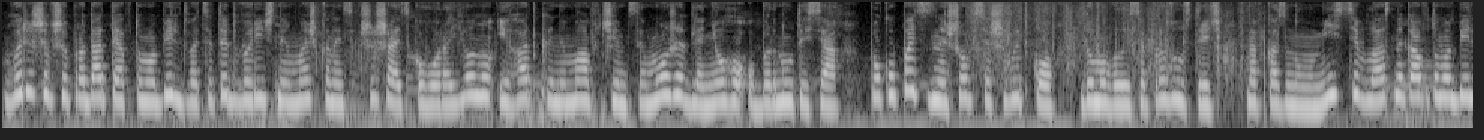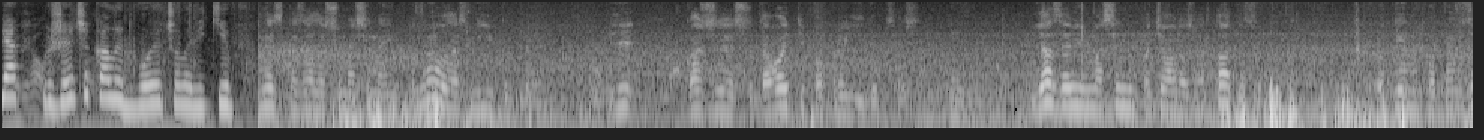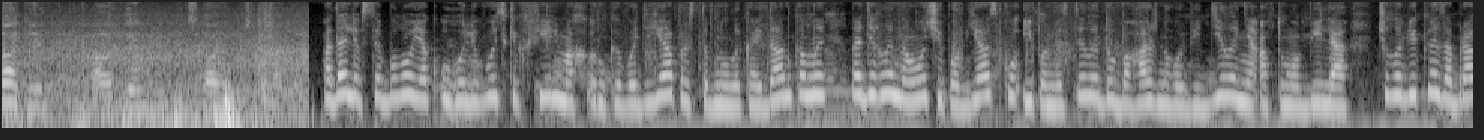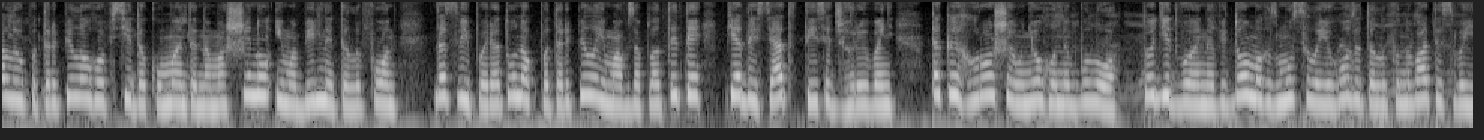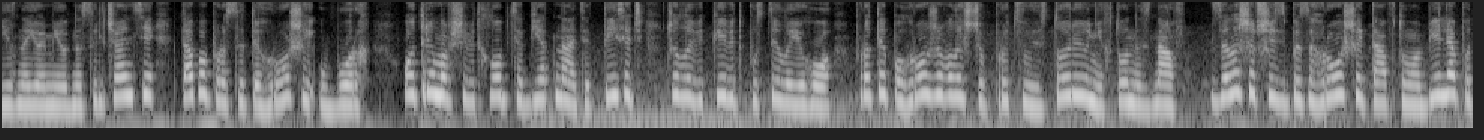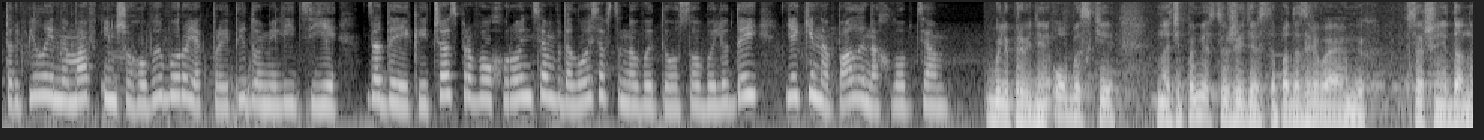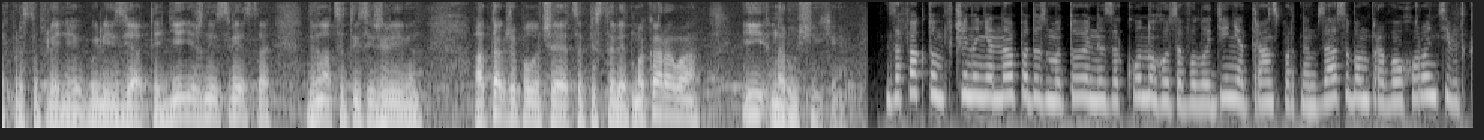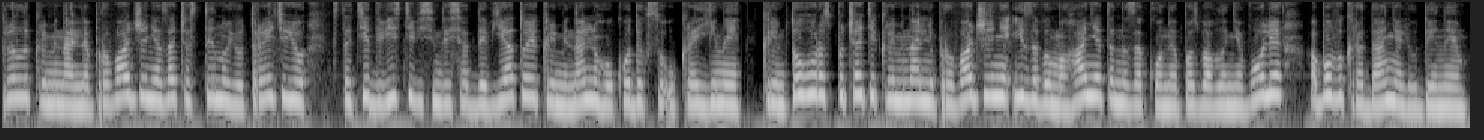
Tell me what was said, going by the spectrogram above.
Вирішивши продати автомобіль, 22-річний мешканець Шишацького району і гадки не мав, чим це може для нього обернутися. Покупець знайшовся швидко. Домовилися про зустріч. На вказаному місці власника автомобіля вже чекали двоє чоловіків. Вони сказали, що машина їм понравилась, ми її купили. І каже, що давай типу, проїдемося. Я завів машину, почав розвертатися. Один ухопив ззаді, а один підставив пістолет. А далі все було як у голівудських фільмах. Руки водія пристебнули кайданками, надягли на очі пов'язку і помістили до багажного відділення автомобіля. Чоловіки забрали у потерпілого всі документи на машину і мобільний телефон. За свій порятунок потерпілий мав заплатити 50 тисяч гривень. Таких грошей у нього не було. Тоді двоє невідомих змусили його зателефонувати своїй знайомій односельчанці та попросити грошей у борг. Отримавши від хлопця 15 тисяч, чоловіки відпустили його, проте погрожували, щоб про цю історію ніхто не знав. Залишившись без грошей та автомобіля, потерпілий не мав іншого вибору, як прийти до міліції. За деякий час правоохоронцям вдалося встановити особи людей, які напали на хлопця. Были проведены обыски. Значит, по месту жительства подозреваемых в совершении данных преступлений были изъяты денежные средства, 12 тысяч гривен, а также, получается, пистолет Макарова и наручники. За фактом вчинення нападу з метою незаконного заволодіння транспортним засобом правоохоронці відкрили кримінальне провадження за частиною 3 статті 289 Кримінального кодексу України. Крім того, розпочаті кримінальні провадження і за вимагання та незаконне позбавлення волі або викрадання людини.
